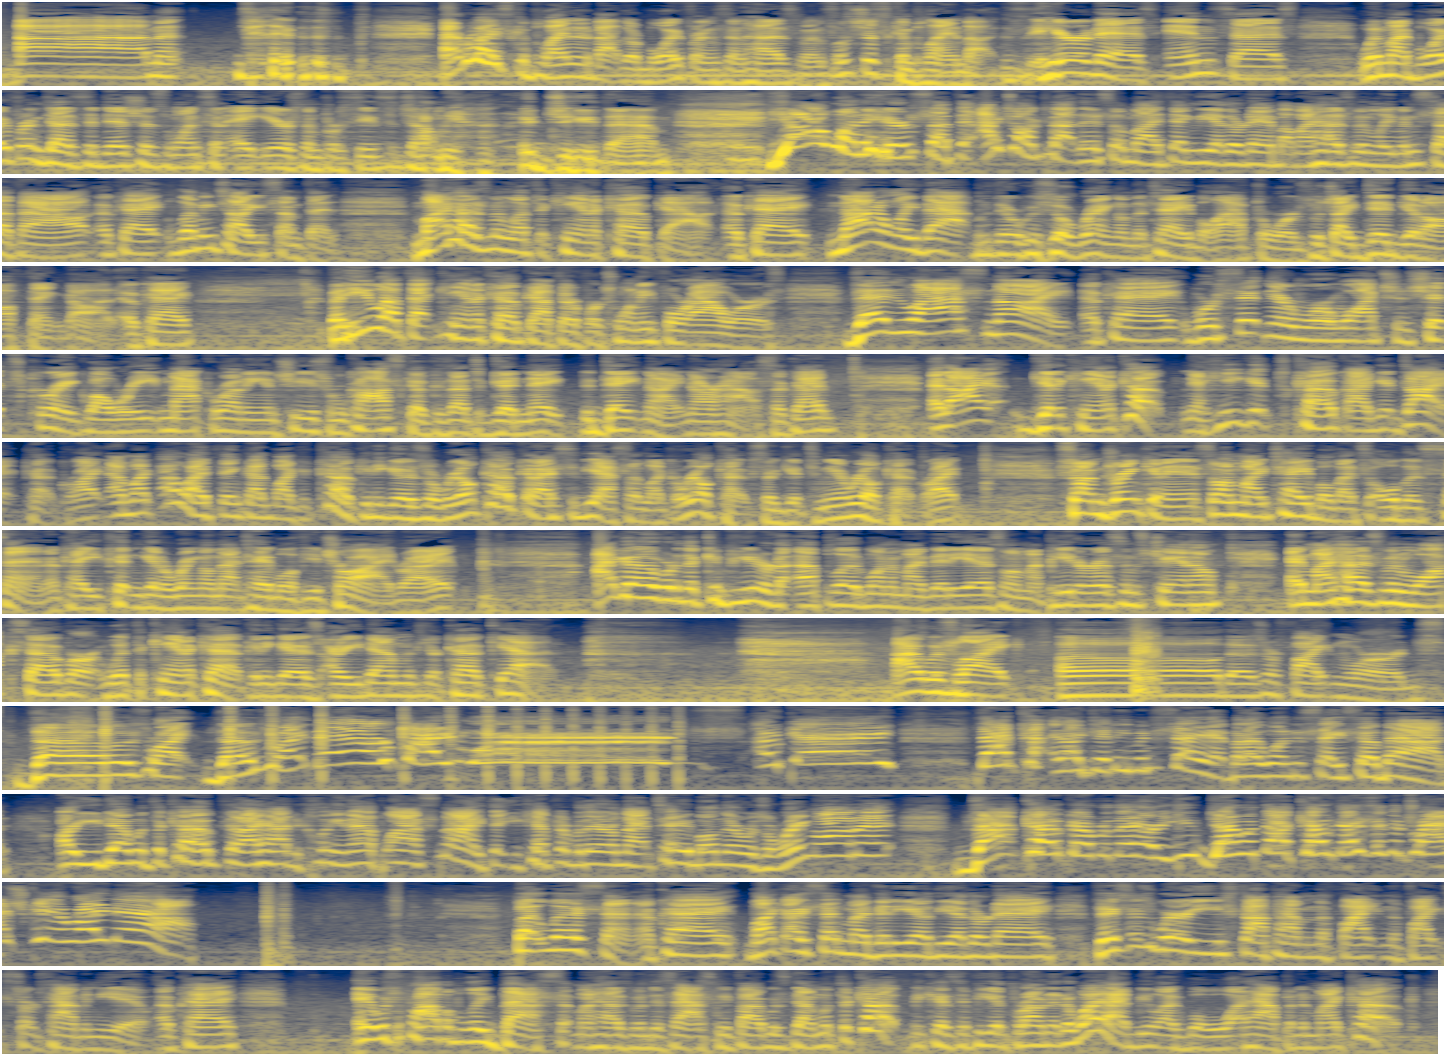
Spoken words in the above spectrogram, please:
Um, everybody's complaining about their boyfriends and husbands. Let's just complain about it. Here it is. N says, when my boyfriend does the dishes once in eight years and proceeds to tell me how to do them. Y'all want to hear something? I talked about this on my thing the other day about my husband leaving stuff out, okay? Let me tell you something. My husband left a can of Coke out, okay? Not only that, but there was a ring on the table afterwards, which I did get off, thank God, okay? But he left that can of Coke out there for 24 hours. Then last night, okay, we're sitting there, we're watching Schitt's Creek while we're eating macaroni and cheese from Costco because that's a good date night in our house, okay? And I get a can of Coke. Now he gets Coke, I get Diet Coke, right? I'm like, oh, I think I'd like a Coke. And he goes, a real Coke? And I said, yes, I'd like a real Coke. So he gets me a real Coke, right? So I'm drinking it. It's on my table that's old as sin, okay? You couldn't get a ring on that table if you tried, right? I go over to the computer to upload one of my videos on my Peterisms channel, and my husband walks over with the can of Coke, and he goes, are you done with your Coke yet? I was like, oh, those are fighting words. Those right, those right there fighting words. Okay, that and I didn't even say it, but I wanted to say so bad. Are you done with the coke that I had to clean up last night that you kept over there on that table and there was a ring on it? That coke over there, are you done with that coke that's in the trash can right now? But listen, okay? Like I said in my video the other day, this is where you stop having the fight and the fight starts having you, okay? It was probably best that my husband just asked me if I was done with the Coke, because if he had thrown it away, I'd be like, well, what happened to my Coke?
